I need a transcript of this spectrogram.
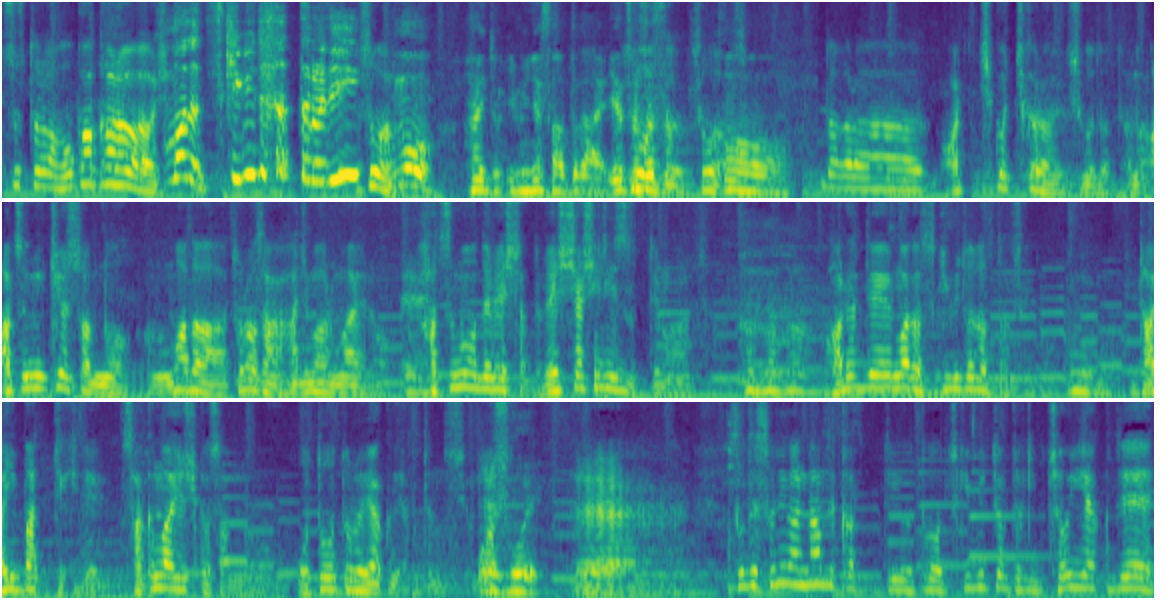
そしたら他からはまだ付き人だったのにそう。もう「はいど皆さん」とかやってそうそうそうだからあっちこっちから仕事あの渥美清さんのあのまだ寅さん始まる前のええ。初詣列車って列車シリーズっていうのがあるんですよ。あれでまだ付き人だったんですけど大抜擢で佐久間よし子さんの弟の役やってるんですよね。あすごい。ええそれでそれがなぜかっていうと付き人の時ちょい役で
